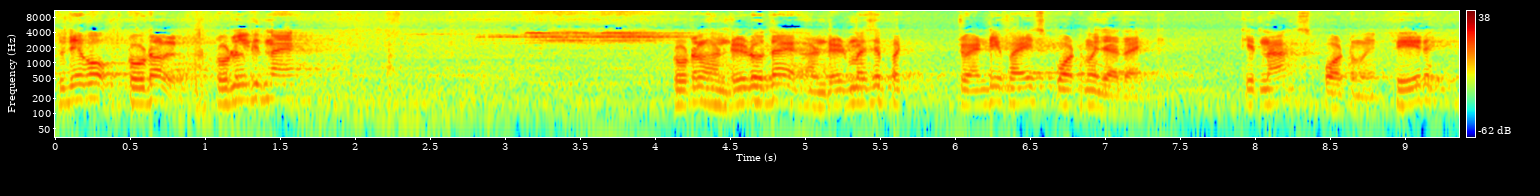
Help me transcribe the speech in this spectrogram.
तो देखो टोटल टोटल कितना है? टोटल 100 होता है 100 में से 25 स्पॉट में जाता है। कितना? स्पॉट में। फिर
